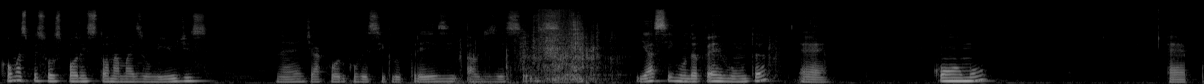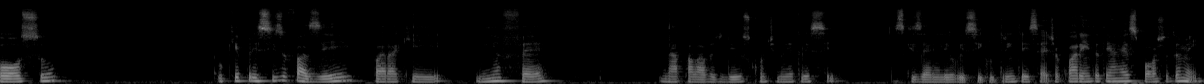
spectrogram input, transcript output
Como as pessoas podem se tornar mais humildes, né, de acordo com o versículo 13 ao 16. E a segunda pergunta é: como é, posso, o que preciso fazer para que minha fé na palavra de Deus continue a crescer? Se quiserem ler o versículo 37 a 40, tem a resposta também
